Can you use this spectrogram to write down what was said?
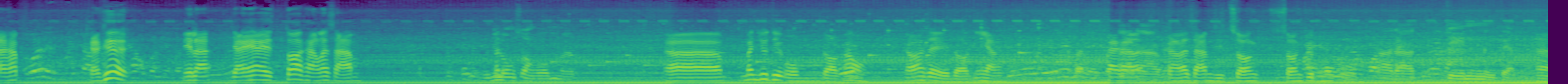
ละครับก็คือนี่แหละอยากให้ต่อครั้งละสามมีลงสองอมครับเอ่อมันอยู่ที่อมดอกเข้าเขาใส่ดอกนี่ยังครั้งละครั้งละสามสิบสองสองจุดหกอมอาดาจีหนึ่งหนึ่งแปดอ่า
